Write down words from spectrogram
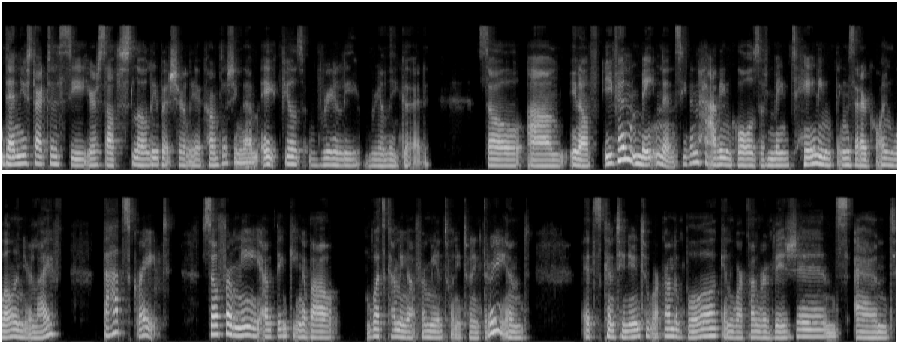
then you start to see yourself slowly but surely accomplishing them it feels really really good so, um, you know, even maintenance, even having goals of maintaining things that are going well in your life, that's great. So, for me, I'm thinking about what's coming up for me in 2023 and it's continuing to work on the book and work on revisions and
